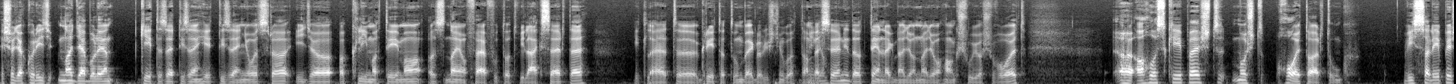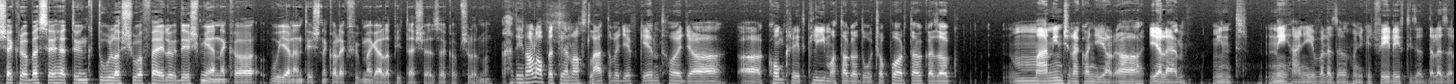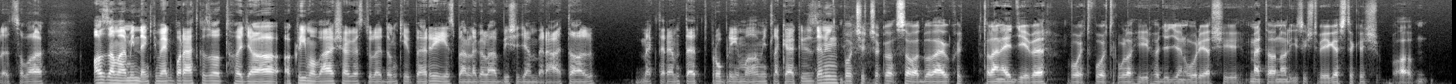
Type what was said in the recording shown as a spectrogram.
és hogy akkor így nagyjából olyan 2017-18-ra így a, a klímatéma az nagyon felfutott világszerte, itt lehet uh, Greta Thunbergről is nyugodtan Igen. beszélni, de ott tényleg nagyon-nagyon hangsúlyos volt, ahhoz képest most hol tartunk? Visszalépésekről beszélhetünk, túl lassú a fejlődés, mi ennek a új jelentésnek a legfőbb megállapítása ezzel kapcsolatban? Hát én alapvetően azt látom egyébként, hogy a, a konkrét klímatagadó csoportok azok már nincsenek annyira jelen, mint néhány évvel ezelőtt, mondjuk egy fél évtizeddel ezelőtt, szóval azzal már mindenki megbarátkozott, hogy a, a klímaválság az tulajdonképpen részben legalábbis egy ember által megteremtett probléma, amit le kell küzdenünk. Bocs, csak a szabadba vágok, hogy talán egy éve volt, volt róla hír, hogy egy ilyen óriási metaanalízist végeztek, és a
